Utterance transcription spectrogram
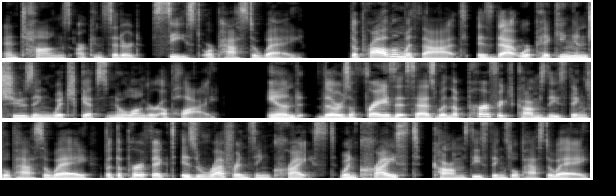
and tongues are considered ceased or passed away. The problem with that is that we're picking and choosing which gifts no longer apply. And there's a phrase that says, when the perfect comes, these things will pass away. But the perfect is referencing Christ. When Christ comes, these things will pass away,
